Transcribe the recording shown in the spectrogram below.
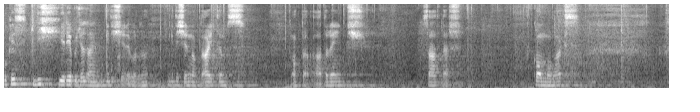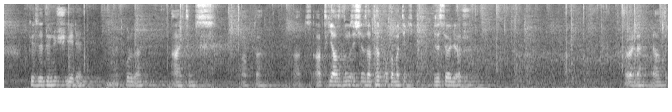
Bu kez gidiş yeri yapacağız. Aynen gidiş yeri burada. Gidiş yeri nokta items nokta. Ad range. Saatler. Combo box. De dönüş yeri. Evet burada items. Nokta. Ad artık yazdığımız için zaten otomatik bize söylüyor. Öyle yazdık.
